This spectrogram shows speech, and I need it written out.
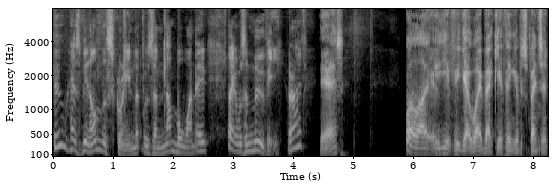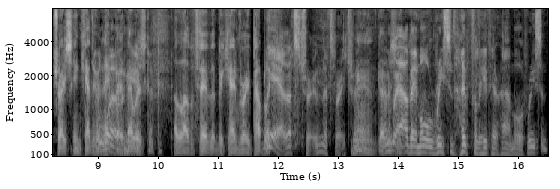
who has been on the screen that was a number one, eh, like it was a movie, right? Yes. Well, uh, if you go way back, you think of Spencer Tracy and Katharine Well, Hepburn. That yeah, was a love affair that became very public. Yeah, that's true. That's very true. That are a- they more recent? Hopefully, there are more recent.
